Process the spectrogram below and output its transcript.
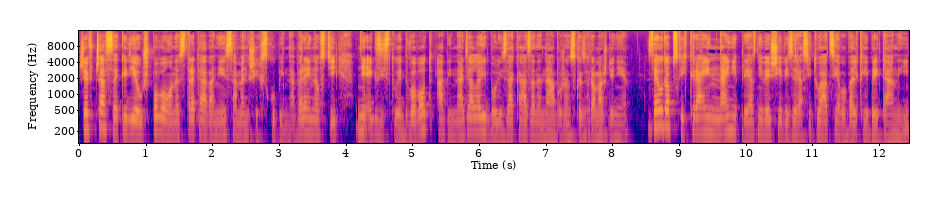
že v čase, keď je už povolené stretávanie sa menších skupín na verejnosti, neexistuje dôvod, aby naďalej boli zakázané náboženské zhromaždenia. Z európskych krajín najnepriaznivejšie vyzerá situácia vo Veľkej Británii.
